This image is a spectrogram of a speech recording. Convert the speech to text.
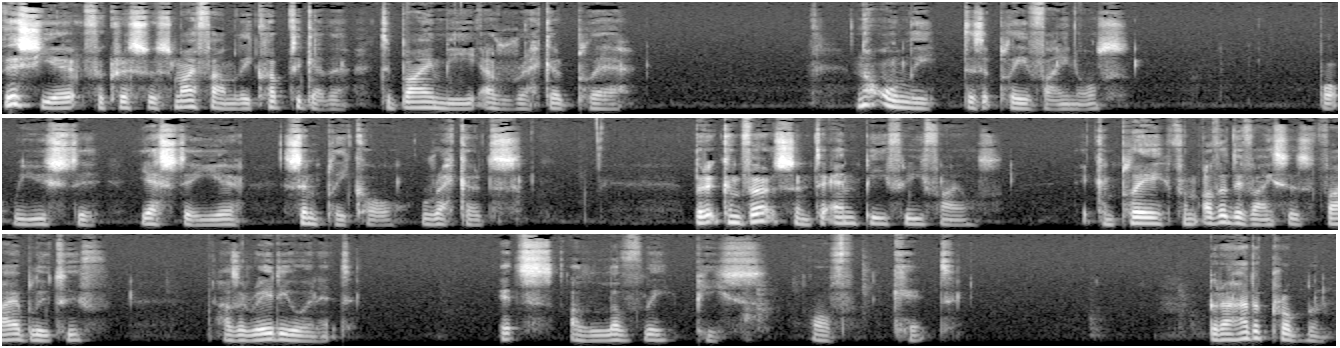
This year, for Christmas, my family clubbed together to buy me a record player. Not only does it play vinyls, what we used to yesteryear simply call records, but it converts them to MP3 files. It can play from other devices via Bluetooth, has a radio in it. It's a lovely piece of kit. But I had a problem.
